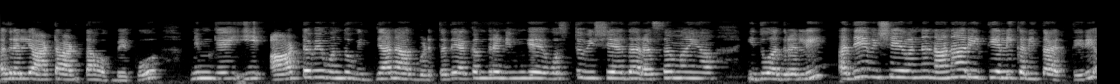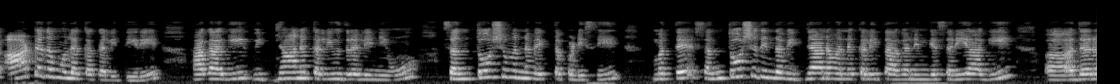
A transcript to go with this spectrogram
ಅದರಲ್ಲಿ ಆಟ ಆಡ್ತಾ ಹೋಗ್ಬೇಕು. ನಿಮ್ಗೆ ಈ ಆಟವೇ ಒಂದು ವಿಜ್ಞಾನ ಆಗ್ಬಿಡ್ತದೆ. ಯಾಕಂದ್ರೆ ನಿಮ್ಗೆ ವಸ್ತು ವಿಷಯದ ರಸಮಯ ಇದು ಅದರಲ್ಲಿ. ಅದೇ ವಿಷಯವನ್ನ ನಾನಾ ರೀತಿಯಲ್ಲಿ ಕಲಿತಾ ಇರ್ತೀರಿ. ಆಟದ ಮೂಲಕ ಕಲಿತೀರಿ. ಹಾಗಾಗಿ ವಿಜ್ಞಾನ ಕಲಿಯುವುದರಲ್ಲಿ ನೀವು ಸಂತೋಷವನ್ನ ವ್ಯಕ್ತಪಡಿಸಿ, ಮತ್ತೆ ಸಂತೋಷದಿಂದ ವಿಜ್ಞಾನವನ್ನ ಕಲಿತಾಗ ನಿಮ್ಗೆ ಸರಿಯಾಗಿ ಅದರ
